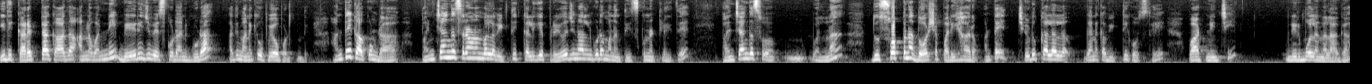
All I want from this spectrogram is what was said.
ఇది కరెక్టా కాదా అన్నవన్నీ బేరీజు వేసుకోవడానికి కూడా అది మనకి ఉపయోగపడుతుంది. అంతేకాకుండా పంచాంగ శ్రవణం వల్ల వ్యక్తికి కలిగే ప్రయోజనాలను కూడా మనం తీసుకున్నట్లయితే పంచాంగ స్వ వలన దుస్వప్న దోష పరిహారం అంటే చెడు కళలు గనక వ్యక్తికి వస్తే వాటి నుంచి నిర్మూలనలాగా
